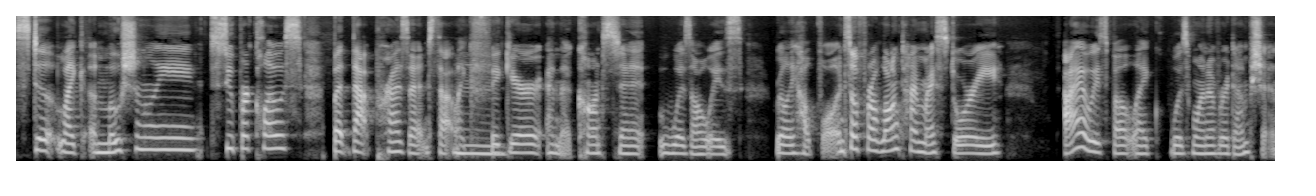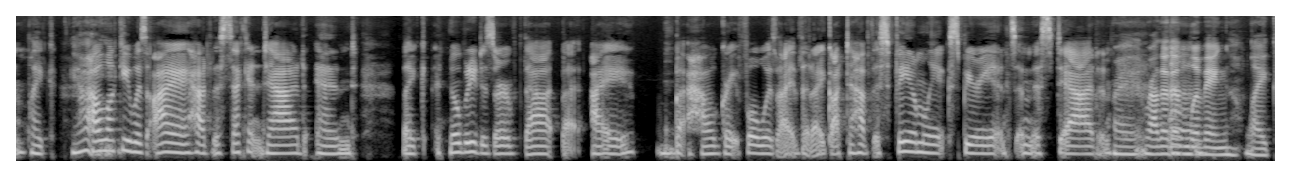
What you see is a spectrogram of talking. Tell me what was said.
still like emotionally super close, but that presence, that like Mm. figure and the constant was always really helpful. And so for a long time, my story. I always felt like was one of redemption. Like yeah. how lucky was I? I had the second dad and like nobody deserved that, but I but how grateful was I that I got to have this family experience and this dad and Right. Rather than Um, living like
